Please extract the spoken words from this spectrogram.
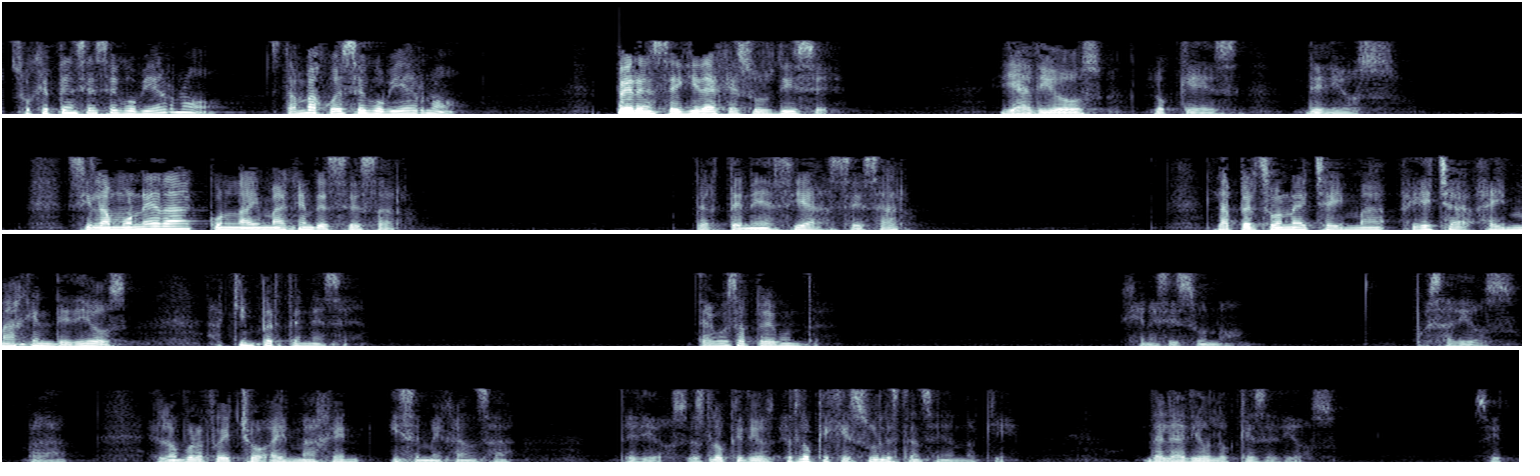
sujétense a ese gobierno. Están bajo ese gobierno. Pero enseguida Jesús dice, y a Dios lo que es de Dios. Si la moneda con la imagen de César pertenece a César, la persona hecha, a imagen de Dios, ¿a quién pertenece? Te hago esa pregunta. Génesis 1. Pues a Dios, ¿verdad? El hombre fue hecho a imagen y semejanza de Dios. Es lo que Dios, es lo que Jesús le está enseñando aquí. Dale a Dios lo que es de Dios. ¿Sí?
